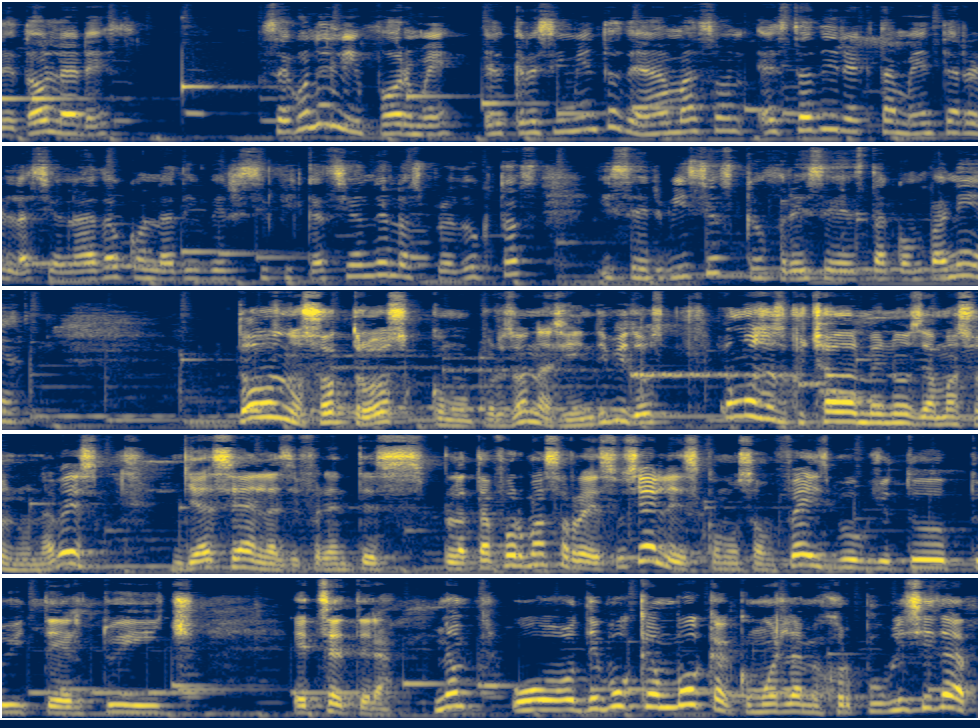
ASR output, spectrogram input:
de dólares según el informe, el crecimiento de Amazon está directamente relacionado con la diversificación de los productos y servicios que ofrece esta compañía. Todos nosotros, como personas e individuos, hemos escuchado al menos de Amazon una vez, ya sea en las diferentes plataformas o redes sociales, como son Facebook, YouTube, Twitter, Twitch, etcétera, ¿no? O de boca en boca, como es la mejor publicidad.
